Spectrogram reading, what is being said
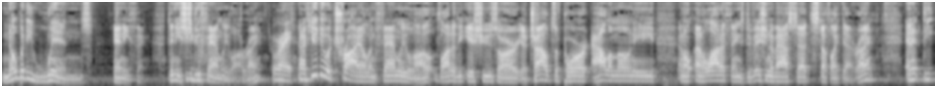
Nobody wins anything. Denise, you do family law, right? Right. And if you do a trial in family law, a lot of the issues are you know, child support, alimony, and a, and a lot of things, division of assets, stuff like that, right? And at the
